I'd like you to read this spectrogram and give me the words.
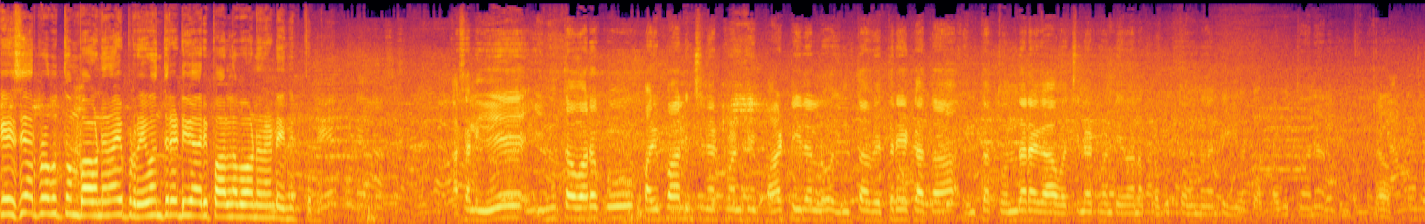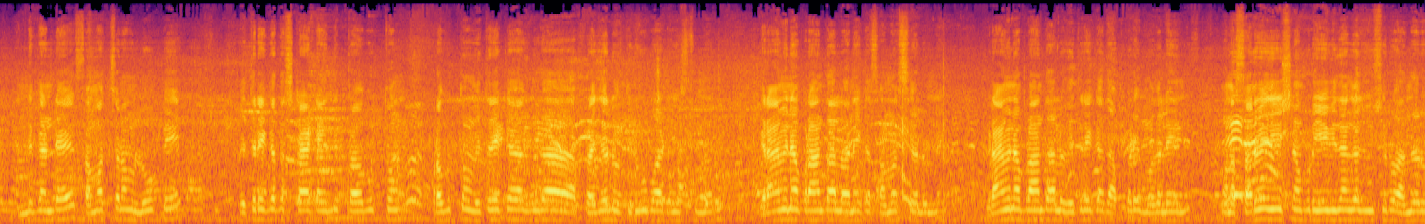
కేసీఆర్ ప్రభుత్వం బాగుండేనా? ఇప్పుడు రేవంత్ రెడ్డి గారి పాలన బాగుండేనా అంటే ఏం చెప్తారు? అసలు ఏ ఇంతవరకు పరిపాలించినటువంటి పార్టీలలో ఇంత వ్యతిరేకత ఇంత తొందరగా వచ్చినటువంటి ఏమైనా ప్రభుత్వం ఉన్నదంటే ఈ యొక్క ప్రభుత్వం అని అనుకుంటున్నాను. ఎందుకంటే సంవత్సరం లోపే వ్యతిరేకత స్టార్ట్ అయింది. ప్రభుత్వం ప్రభుత్వం వ్యతిరేకంగా ప్రజలు తిరుగుబాటు చేస్తున్నారు. గ్రామీణ ప్రాంతాల్లో అనేక సమస్యలు ఉన్నాయి గ్రామీణ ప్రాంతాల్లో వ్యతిరేకత అప్పుడే మొదలైంది. మన సర్వే చేసినప్పుడు ఏ విధంగా చూసారో అందరూ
